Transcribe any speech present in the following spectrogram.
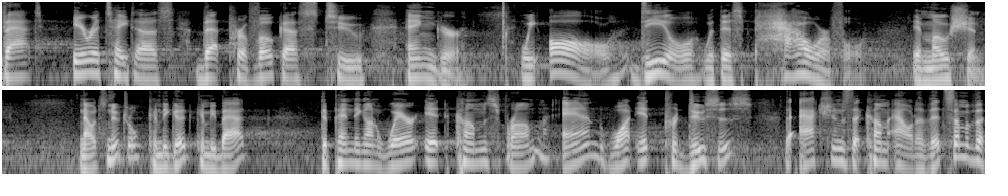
that irritate us, that provoke us to anger. We all deal with this powerful emotion. Now, it's neutral, can be good, can be bad, depending on where it comes from and what it produces the actions that come out of it. Some of the,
